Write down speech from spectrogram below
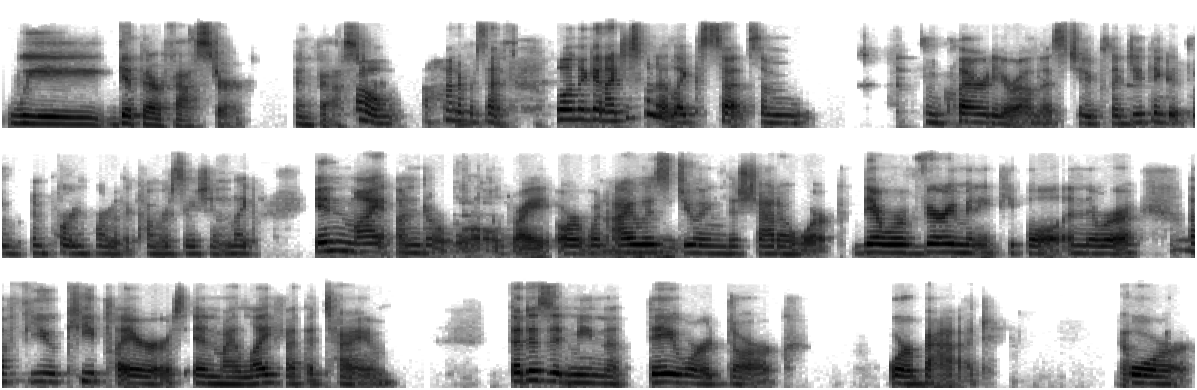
we get there faster and faster. Oh, 100%. Well, and again, I just want to like set some some clarity around this too because I do think it's an important part of the conversation. Like in my underworld, right? Or when I was doing the shadow work, there were very many people and there were a few key players in my life at the time. That doesn't mean that they were dark or bad no. or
